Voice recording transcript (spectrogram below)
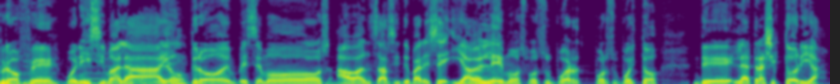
Profe, buenísima la intro. Empecemos a avanzar, si te parece, y hablemos, por, por supuesto, de la trayectoria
